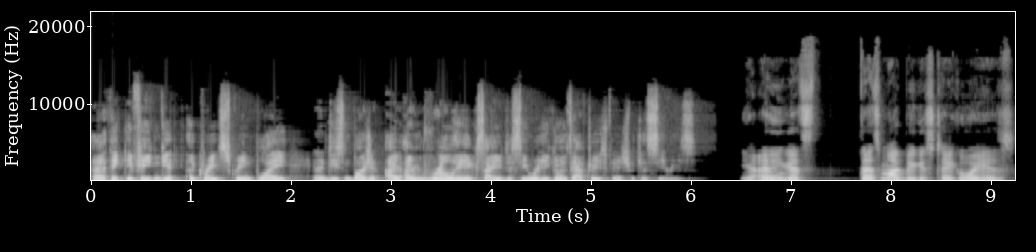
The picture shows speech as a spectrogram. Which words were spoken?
I think if he can get a great screenplay and a decent budget, I, I'm really excited to see where he goes after he's finished with this series. Yeah, I think that's that's my biggest takeaway is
